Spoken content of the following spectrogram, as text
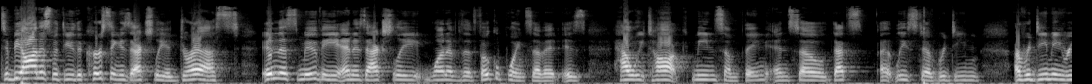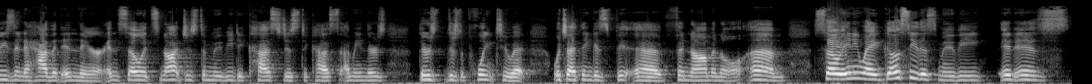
to be honest with you, the cursing is actually addressed in this movie and is actually one of the focal points of it is how we talk means something. And so that's at least a redeem, a redeeming reason to have it in there. And so it's not just a movie to cuss, just to cuss. I mean, there's, there's, there's a point to it, which I think is uh, phenomenal. Um, so anyway, go see this movie. It is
